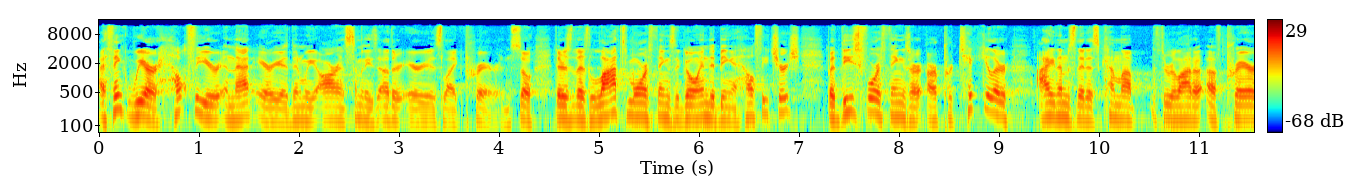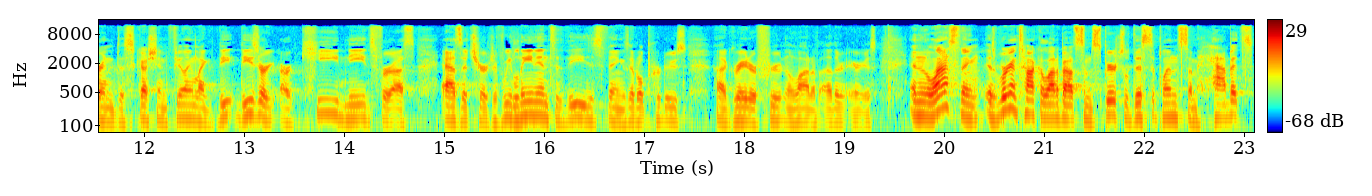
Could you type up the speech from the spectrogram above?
I think we are healthier in that area than we are in some of these other areas like prayer. And so there's, there's lots more things that go into being a healthy church, but these four things are, are particular items that has come up through a lot of, of prayer and discussion, feeling like the, these are, are key needs for us as a church. If we lean into these things, it'll produce uh, greater fruit in a lot of other areas. And the last thing is we're going to talk talk a lot about some spiritual disciplines, some habits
